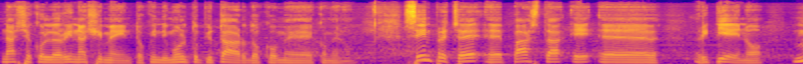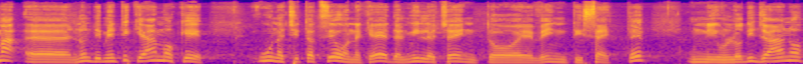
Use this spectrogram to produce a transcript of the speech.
nasce col Rinascimento, quindi molto più tardo come, come no. Sempre c'è eh, pasta e eh, ripieno, ma eh, non dimentichiamo che una citazione che è del 1127, un, un lodigiano,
